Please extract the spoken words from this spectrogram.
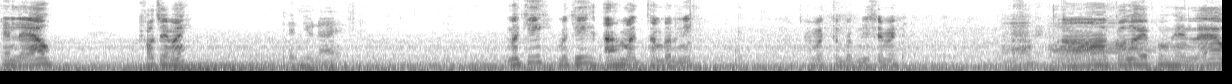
เห็นแล้ว เข้าใจไหมเห็นอยู่ไหน เมื่อกี้เมื่อกี้อัลมัดทำแบบนี้อัลมัดทำแบบนี้ใช่ไหมอ่าอ๋อก็เลยผมเห็นแล้ว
